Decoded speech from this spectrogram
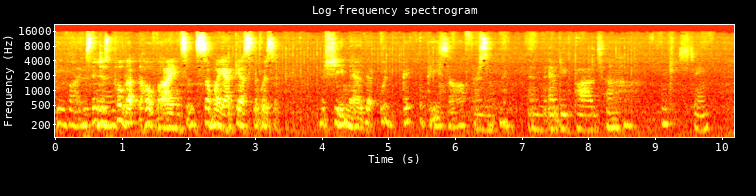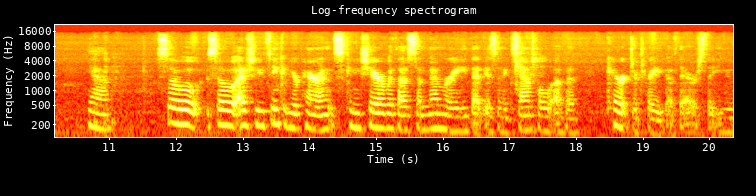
pea vines. They just Mhm. pulled up the whole vines in some way. I guess there was a machine there that would pick the peas off or Mm. something. And emptied pods, huh? Uh-huh. Interesting. Yeah. So, so as you think of your parents, can you share with us a memory that is an example of a character trait of theirs that you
